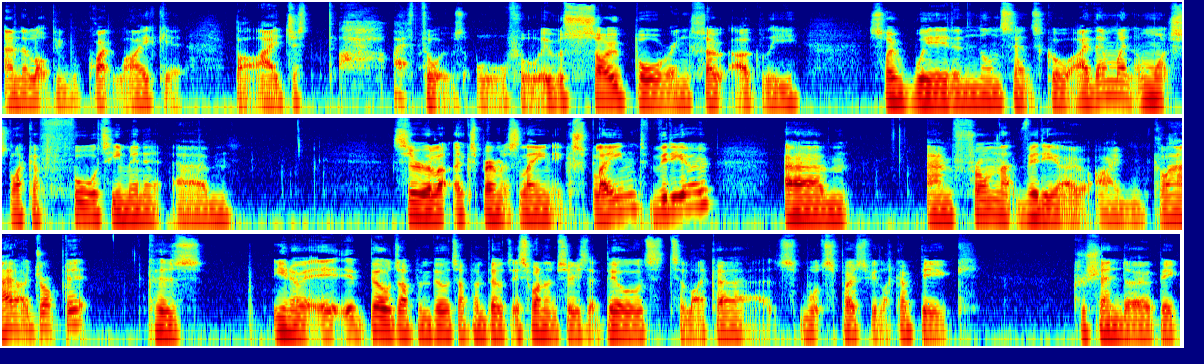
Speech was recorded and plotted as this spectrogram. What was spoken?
and a lot of people quite like it. But I just, I thought it was awful. It was so boring, so ugly, so weird and nonsensical. I then went and watched like a forty-minute um, Serial Experiments Lain explained video, um, and from that video, I'm glad I dropped it because you know it, it builds up and builds up and builds. It's one of them series that builds to like a what's supposed to be like a big crescendo, a big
